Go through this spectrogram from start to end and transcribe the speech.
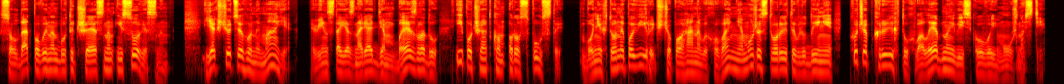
Солдат повинен бути чесним і совісним. Якщо цього немає, він стає знаряддям безладу і початком розпусти, бо ніхто не повірить, що погане виховання може створити в людині хоча б крихту хвалебної військової мужності.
